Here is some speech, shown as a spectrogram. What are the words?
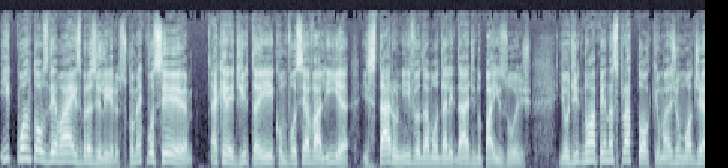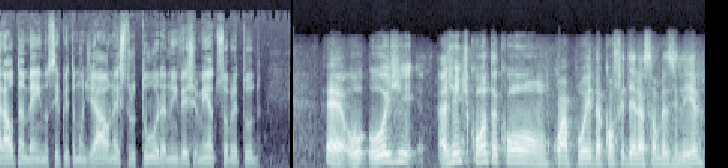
E quanto aos demais brasileiros, como é que você acredita aí, como você avalia estar o nível da modalidade no país hoje? E eu digo não apenas para Tóquio, mas de um modo geral também, no circuito mundial, na estrutura, no investimento, sobretudo. É, hoje a gente conta com, com apoio da Confederação Brasileira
